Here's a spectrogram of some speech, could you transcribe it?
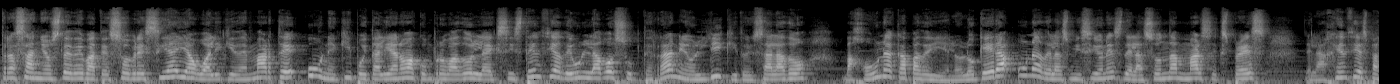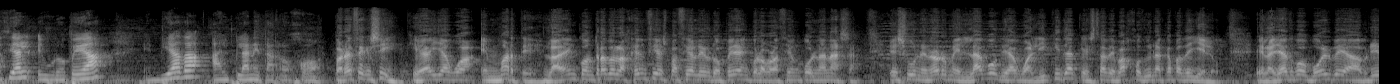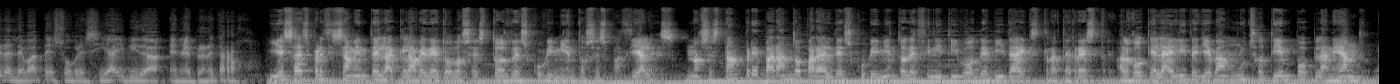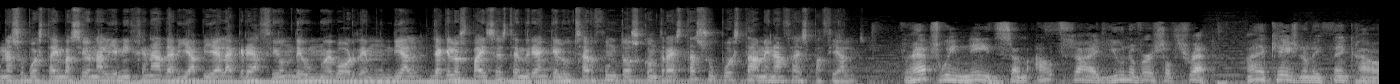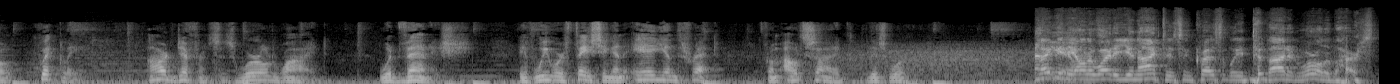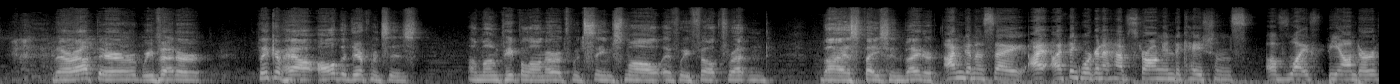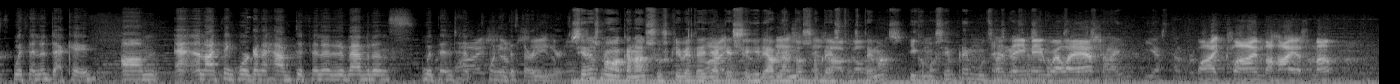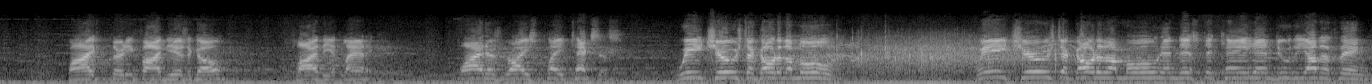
Tras años de debate sobre si hay agua líquida en Marte, un equipo italiano ha comprobado la existencia de un lago subterráneo líquido y salado bajo una capa de hielo, lo que era una de las misiones de la sonda Mars Express de la Agencia Espacial Europea enviada al planeta rojo. Parece que sí, que hay agua en Marte. La ha encontrado la Agencia Espacial Europea en colaboración con la NASA. Es un enorme lago de agua líquida que está debajo de una capa de hielo. El hallazgo vuelve a abrir el debate sobre si hay vida en el planeta rojo. Y esa es precisamente la clave de todos estos descubrimientos espaciales. Nos están preparando para el descubrimiento definitivo de vida extraterrestre, algo que la élite lleva mucho tiempo planeando. Una supuesta invasión alienígena daría pie a la creación de un nuevo orden mundial, ya que los países tendrían que luchar juntos contra esta supuesta amenaza espacial. Perhaps we need some outside universal threat. I occasionally think how quickly our differences worldwide would vanish if we were facing an alien threat from outside this world. Maybe the only way to unite this incredibly divided world of ours. They're out there. We better think of how all the differences among people on Earth would seem small if we felt threatened by a space invader. I'm going to say, I, I think we're going to have strong indications of life beyond Earth within a decade. Um, and I think we're going to have definitive evidence within 10, 20 to 30 years. Si eres nuevo al canal, suscríbete ya que seguiré hablando sobre estos temas. Y como siempre, muchas And they gracias may a well por ask, estar ahí y hasta el próximo. why climb the highest mountain? Why 35 years ago fly the Atlantic? Why does Rice play Texas? We choose to go to the moon. We choose to go to the moon in this decade and do the other things.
